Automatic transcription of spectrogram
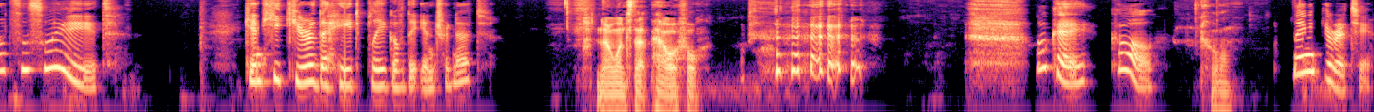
that's so sweet. Can he cure the hate plague of the internet? No one's that powerful. okay, cool. Cool. Thank you, Richie.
